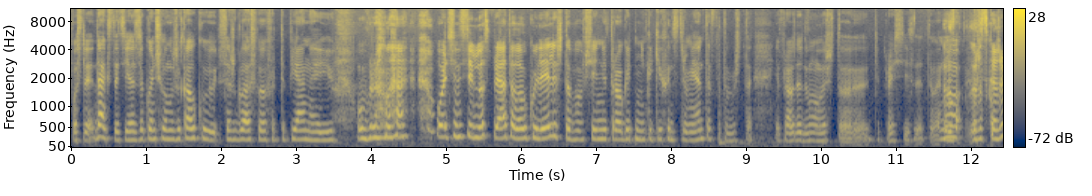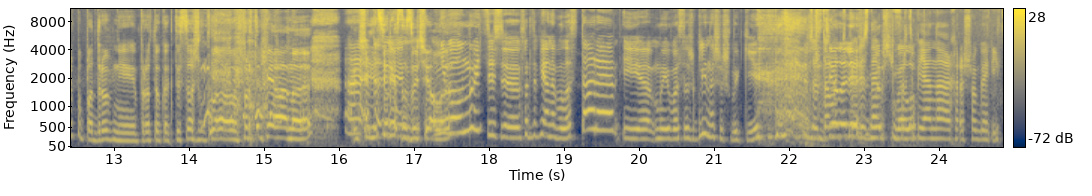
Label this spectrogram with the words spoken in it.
после... Да, кстати, я закончила музыкалку, сожгла свое фортепиано и убрала, очень сильно спрятала укулеле, чтобы вообще не трогать никаких инструментов, потому что я правда думала, что депрессия из этого. Но Рас- Расскажи поподробнее про то, как ты сожгла фортепиано. А, Очень интересно э, звучало. Не волнуйтесь, э, фортепиано было старое, и мы его сожгли на шашлыки. Сделали фортепиано хорошо горит.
